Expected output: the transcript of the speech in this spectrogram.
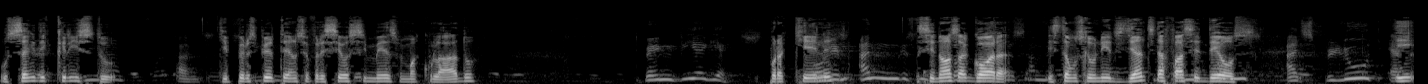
o sangue de Cristo, que pelo Espírito Eterno se ofereceu a si mesmo imaculado, por aquele, se nós agora estamos reunidos diante da face de Deus e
